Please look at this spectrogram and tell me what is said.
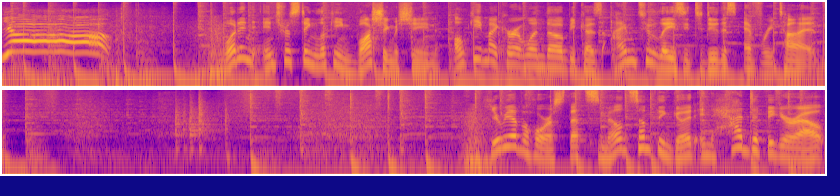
Yo! What an interesting looking washing machine. I'll keep my current one though because I'm too lazy to do this every time. Here we have a horse that smelled something good and had to figure out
